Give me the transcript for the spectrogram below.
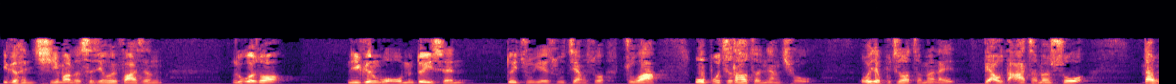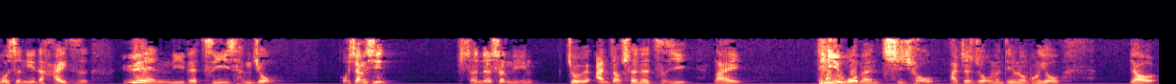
一个很奇妙的事情会发生。如果说你跟我，我们对神、对主耶稣这样说：“主啊，我不知道怎样求，我也不知道怎么来表达，怎么说。但我是你的孩子，愿你的旨意成就。”我相信神的圣灵就会按照神的旨意来替我们祈求啊！这是我们听众朋友要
